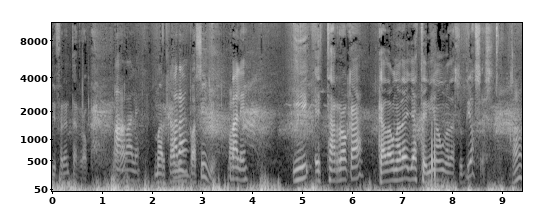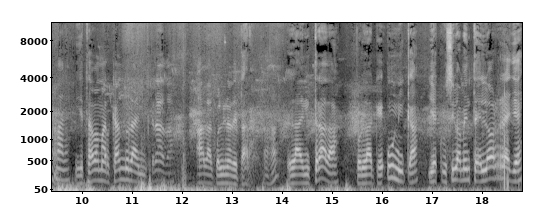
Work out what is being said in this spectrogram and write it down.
diferentes rocas, Ah, vale. marcando Ahora- un pasillo. Vale. Y estas rocas, cada una de ellas tenía uno de sus dioses. Ah, Vale. Y estaba marcando la entrada a la colina de Tara. ajá. La entrada por la que única y exclusivamente los reyes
